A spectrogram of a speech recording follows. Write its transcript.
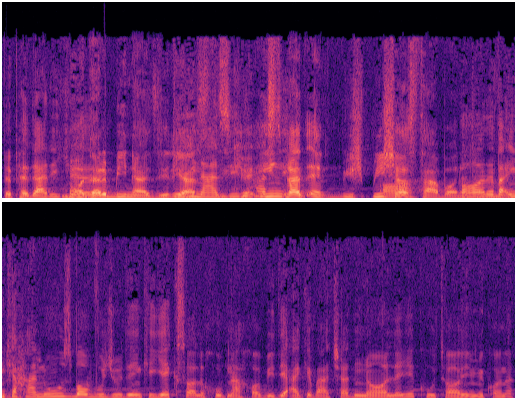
به پدری که مادر بی‌نظیری هستی که هستی اینقدر بیش, بیش آه، از توانت آره و اینکه هنوز با وجود اینکه یک سال خوب نخوابیدی اگه بچت ناله کوتاهی می‌کنه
